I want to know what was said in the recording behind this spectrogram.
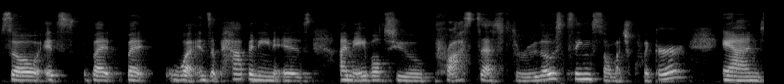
so it's but but what ends up happening is i'm able to process through those things so much quicker. And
